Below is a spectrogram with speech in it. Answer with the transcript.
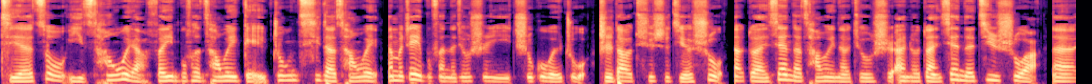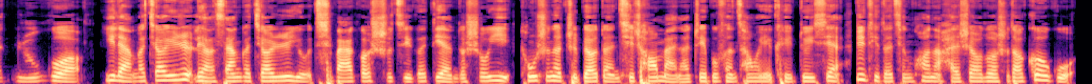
节奏，以仓位啊分一部分仓位给中期的仓位，那么这一部分呢就是以持股为主，直到趋势结束。那短线的仓位呢，就是按照短线的技术啊，那如果。一两个交易日，两三个交易日有七八个、十几个点的收益，同时呢，指标短期超买呢，这部分仓位也可以兑现。具体的情况呢，还是要落实到个股，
